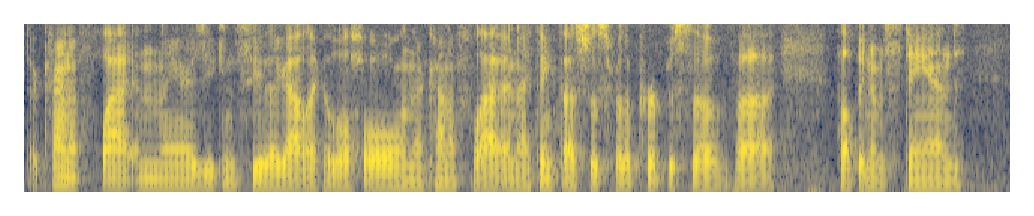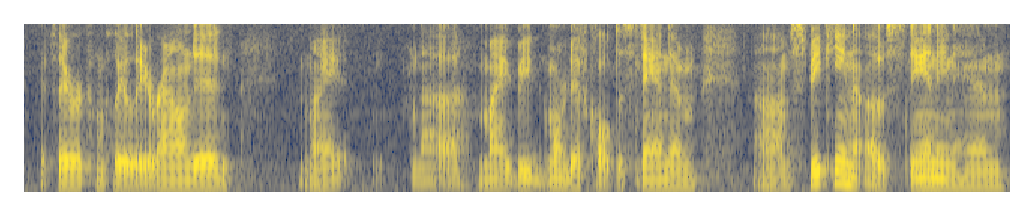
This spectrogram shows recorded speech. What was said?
They're kind of flat in there as you can see. They got like a little hole and they're kind of flat and I think that's just for the purpose of uh, helping them stand. If they were completely rounded might uh, might be more difficult to stand him um, speaking of standing him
